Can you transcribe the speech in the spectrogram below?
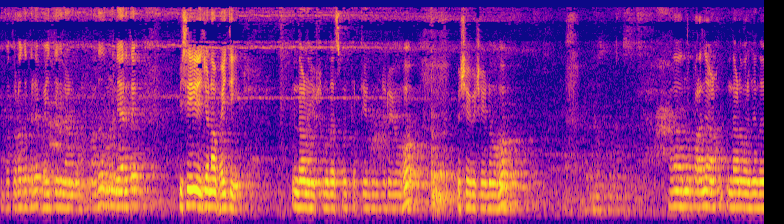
ഇപ്പൊ തുടക്കത്തിലെ ഫൈറ്റിങ്ങിലാണ് അത് നമ്മൾ നേരത്തെ ആ ഫൈറ്റിങ് എന്താണ് യുഷ്മദസ്മത് പ്രത്യേകോഹോ വിഷയവിഷയണോഹോ അതൊന്ന് പറഞ്ഞാണ് എന്താണ് പറഞ്ഞത്?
